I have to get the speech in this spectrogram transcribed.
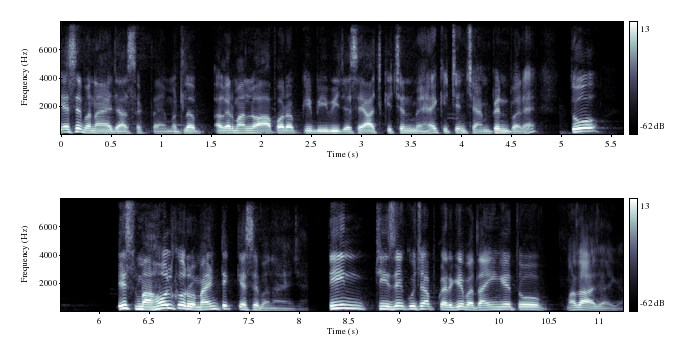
कैसे बनाया जा सकता है? मतलब अगर मान लो आप और आपकी बीवी जैसे आज किचन में है किचन चैंपियन पर है तो इस माहौल को रोमांटिक कैसे बनाया जाए? तीन चीज़ें कुछ आप करके बताएँगे तो मज़ा आ जाएगा।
